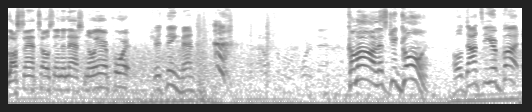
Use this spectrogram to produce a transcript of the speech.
Los Santos International Airport? Sure thing, man. Come on, let's get going. Hold on to your butt.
